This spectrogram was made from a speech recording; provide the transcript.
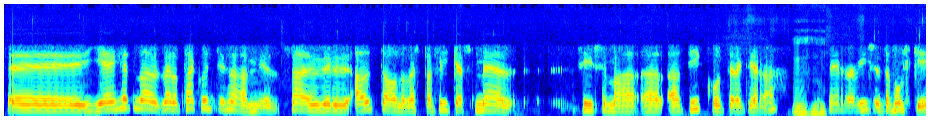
Uh, ég hérna verið að taka undir það. Það hefur verið aðdánavert að fylgjast með því sem að, að, að díkót er að gera mm -hmm. þeirra vísenda fólki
